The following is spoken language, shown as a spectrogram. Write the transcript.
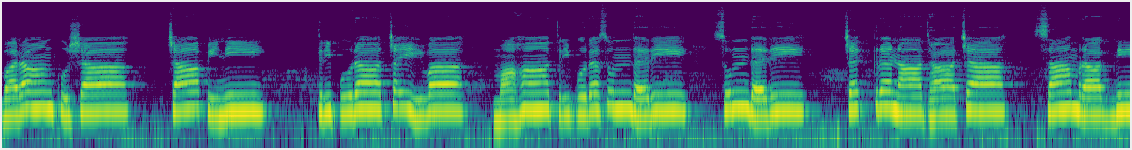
वराङ्कुशा चापिनी त्रिपुरा चैव महात्रिपुरसुन्दरी सुन्दरी चक्रनाथा च साम्राज्ञी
